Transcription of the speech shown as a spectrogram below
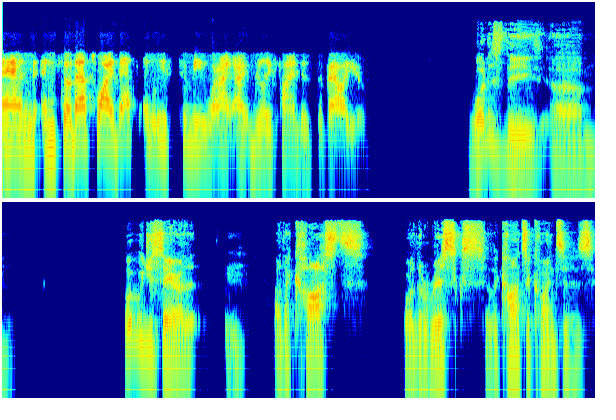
And, and so that's why that's at least to me what I, I really find is the value. What is the, um, what would you say are the, are the costs or the risks or the consequences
